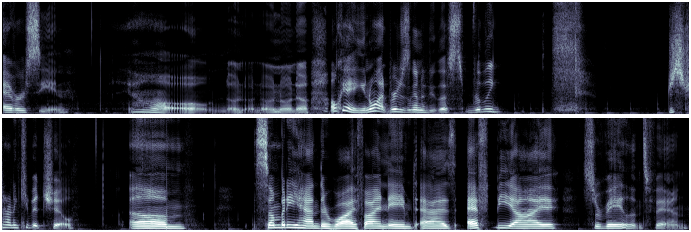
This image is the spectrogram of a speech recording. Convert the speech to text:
ever seen? Oh, no, no, no, no, no. Okay, you know what? We're just going to do this really just trying to keep it chill. Um, somebody had their Wi-Fi named as FBI surveillance fan.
